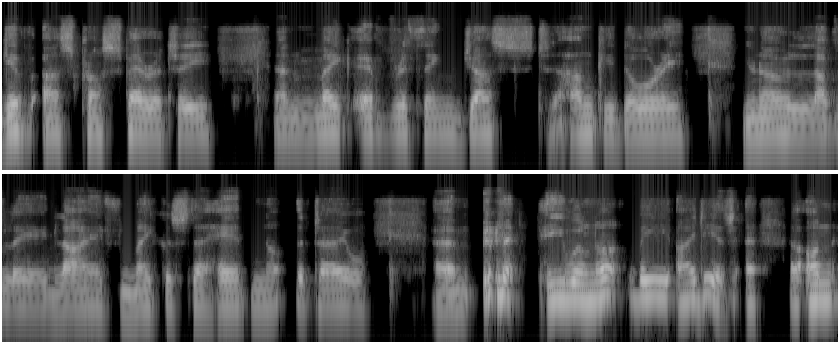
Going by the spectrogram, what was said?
give us prosperity, and make everything just hunky dory, you know, lovely life, make us the head, not the tail. Um, he will not be ideas uh, uh, on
